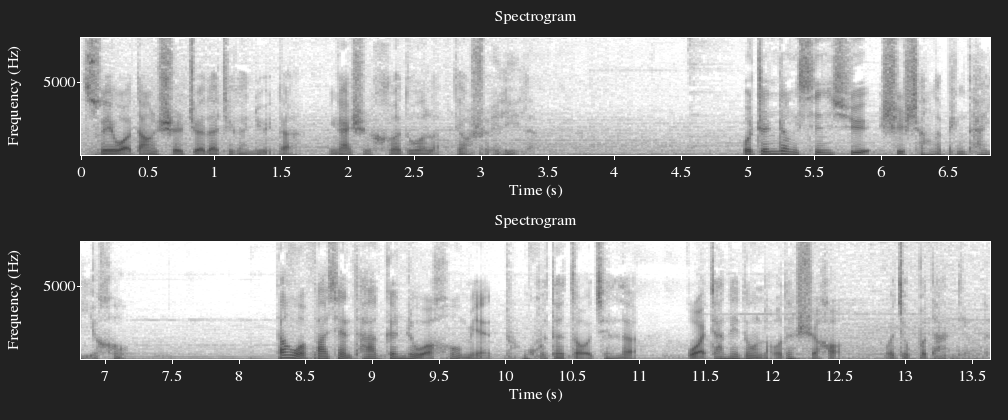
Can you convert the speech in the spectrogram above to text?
所以我当时觉得这个女的应该是喝多了掉水里了。我真正心虚是上了平台以后，当我发现她跟着我后面痛苦地走进了我家那栋楼的时候，我就不淡定了。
